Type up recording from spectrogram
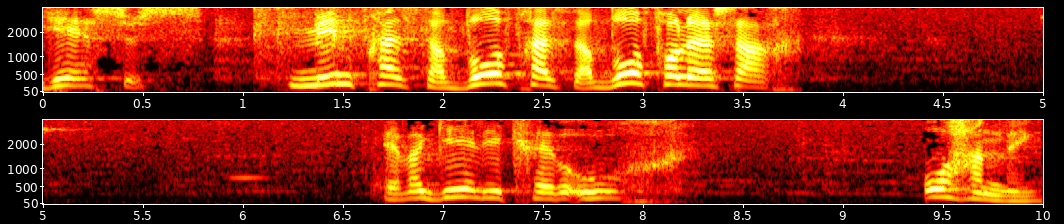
Jesus. Min frelser, vår frelser, vår forløser. Evangeliet krever ord og handling.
